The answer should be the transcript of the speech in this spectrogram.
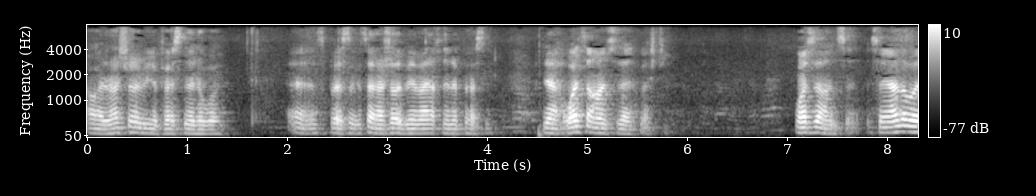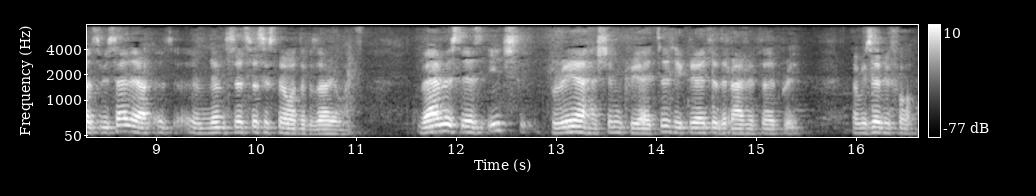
Oh, Hashem be a person and a worm. Uh, a person can say Hashem be a malach than a person. Now, what's the answer to that question? What's the answer? So, in other words, we say that. Let's just explain what the Kuzari wants. Vamir says each bria Hashem created, He created the right for that bria. Like we said before,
